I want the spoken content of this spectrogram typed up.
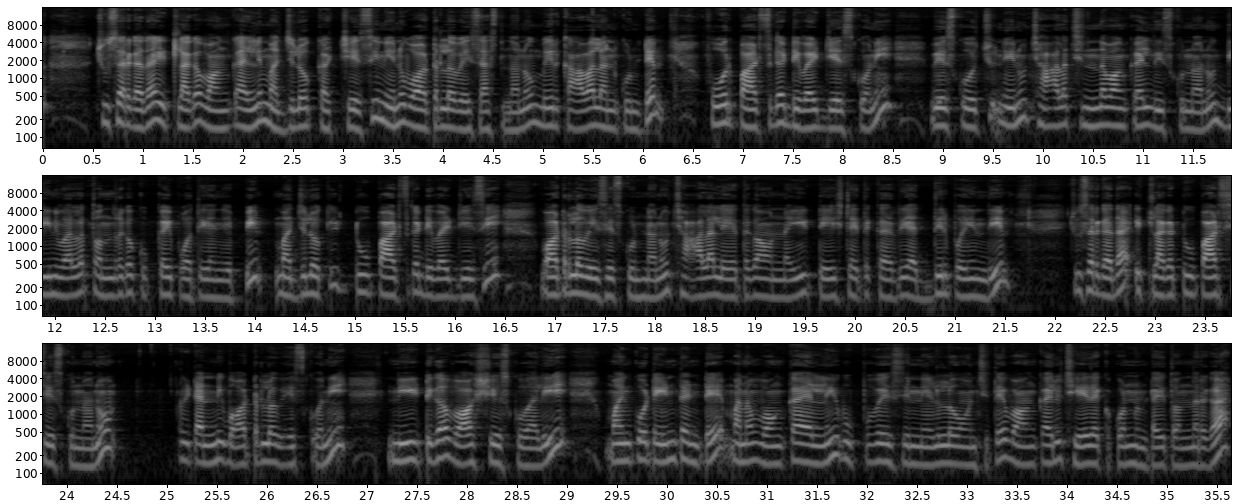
చూసారు కదా ఇట్లాగా వంకాయల్ని మధ్యలో కట్ చేసి నేను వాటర్లో వేసేస్తున్నాను. మీరు కావాలనుకుంటే ఫోర్ పార్ట్స్గా డివైడ్ చేసుకొని వేసుకోవచ్చు. నేను చాలా చిన్న వంకాయలు తీసుకున్నాను. దీనివల్ల తొందరగా కుక్ అయిపోతాయి అని చెప్పి మధ్యలోకి టూ పార్ట్స్గా డివైడ్ చేసి వాటర్లో వేసేసుకుంటున్నాను. చాలా లేతగా ఉన్నాయి. టేస్ట్ అయితే కర్రీ అద్దిరిపోయింది. చూసారు కదా ఇట్లాగా టూ పార్ట్స్ చేసుకున్నాను. వీటన్ని వాటర్లో వేసుకొని నీట్గా వాష్ చేసుకోవాలి. ఇంకోటి ఏంటంటే మనం వంకాయల్ని ఉప్పు వేసి నీళ్ళలో ఉంచితే వంకాయలు చేదెక్కకుండా ఉంటాయి తొందరగా.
